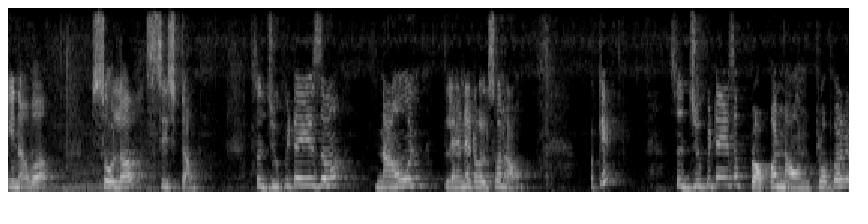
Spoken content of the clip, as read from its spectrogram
in our solar system so Jupiter is a noun planet also now okay so Jupiter is a proper noun proper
